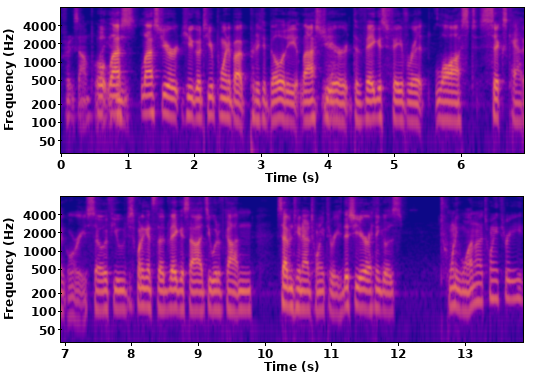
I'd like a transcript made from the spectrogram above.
For example, Well, Like, last last year, Hugo, to your point about predictability, last year the Vegas favorite lost six categories. So if you just went against the Vegas odds, you would have gotten 17 out of 23. This year, I think it was 21 out of 23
